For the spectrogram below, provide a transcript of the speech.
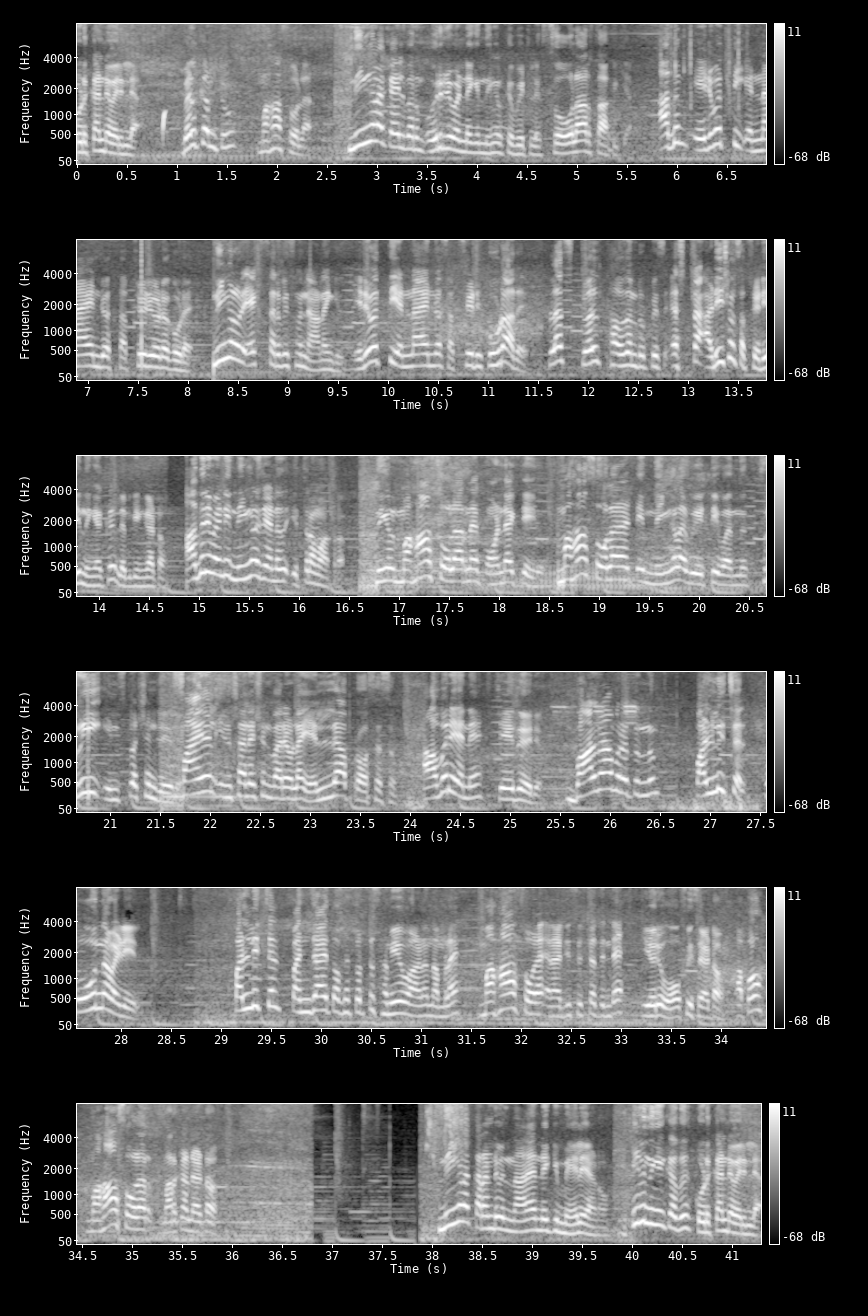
കൊടുക്കേണ്ടി വരില്ല. Welcome to മഹാസോളാർ നിങ്ങളെ കയ്യിൽ വെറും ഒരു രൂപ ഉണ്ടെങ്കിൽ നിങ്ങൾക്ക് വീട്ടിൽ സോളാർ സ്ഥാപിക്കാം. അതും എഴുപത്തി എണ്ണായിരം രൂപ സബ്സിഡിയുടെ കൂടെ. നിങ്ങളൊരു എക്സ് സർവീസ്മെൻ ആണെങ്കിൽ എഴുപത്തി എണ്ണായിരം രൂപ സബ്സിഡി കൂടാതെ plus twelve thousand rupees extra additional subsidy നിങ്ങൾക്ക് ലഭിക്കും കേട്ടോ. അതിനുവേണ്ടി നിങ്ങൾ ചെയ്യേണ്ടത് ഇത്ര മാത്രം നിങ്ങൾ മഹാ സോളാറിനെ കോൺടാക്ട് ചെയ്യും മഹാ സോളാർ ടീം നിങ്ങളെ വീട്ടിൽ വന്ന് ഫ്രീ ഇൻസ്പെക്ഷൻ ചെയ്യും ഫൈനൽ ഇൻസ്റ്റാളേഷൻ വരെയുള്ള എല്ലാ പ്രോസസ്സും അവർ തന്നെ ചെയ്തു തരും. ബാലരാപുരത്തു നിന്നും പള്ളിച്ചൽ പോകുന്ന വഴിയിൽ. പള്ളിച്ചൽ പഞ്ചായത്ത് ഓഫീസ് തൊട്ട് സമീപമാണ് നമ്മളെ മഹാ സോളർ എനർജി സിസ്റ്റത്തിന്റെ ഈ ഒരു ഓഫീസ് കേട്ടോ. അപ്പോ മഹാ സോളർ മറക്കണ്ട കേട്ടോ. നിങ്ങളെ കറണ്ട് ബിൽ നാലായിരം രൂപയ്ക്ക് മേലെയാണോ? ഇനി നിങ്ങൾക്ക് അത് കൊടുക്കേണ്ടി വരില്ല.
